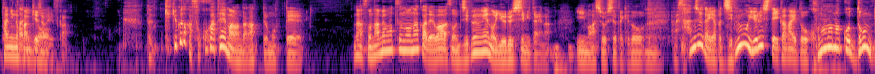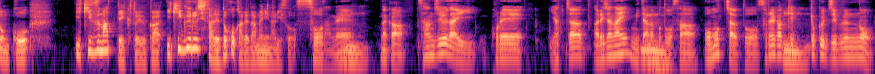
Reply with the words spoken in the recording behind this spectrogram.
他人の関係じゃないですか。だ結局だからそこがテーマなんだなって思って、だからその鍋もつの中では、その自分への許しみたいな言い回しをしてたけど、やっぱり30代やっぱ自分を許していかないと、このままこう、どんどんこう、行き詰まっていくというか、息苦しさでどこかでダメになりそう。そうだね。うんなんか、30代、これ、やっちゃ、あれじゃない？みたいなことをさ、思っちゃうと、それが結局自分の、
